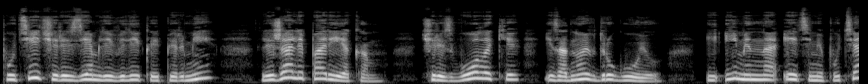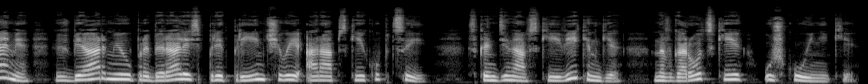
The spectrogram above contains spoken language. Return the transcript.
Пути через земли Великой Перми лежали по рекам, через волоки из одной в другую, и именно этими путями в Биармию пробирались предприимчивые арабские купцы, скандинавские викинги, новгородские ушкуйники.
